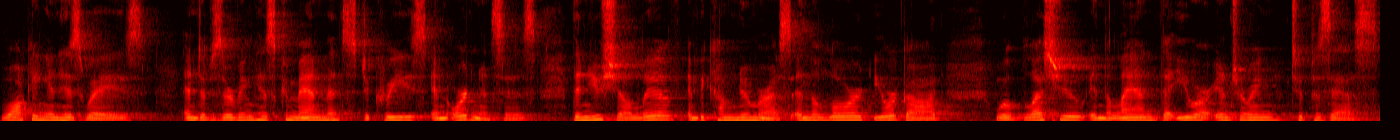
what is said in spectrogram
walking in his ways, and observing his commandments, decrees, and ordinances, then you shall live and become numerous, and the Lord your God will bless you in the land that you are entering to possess.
